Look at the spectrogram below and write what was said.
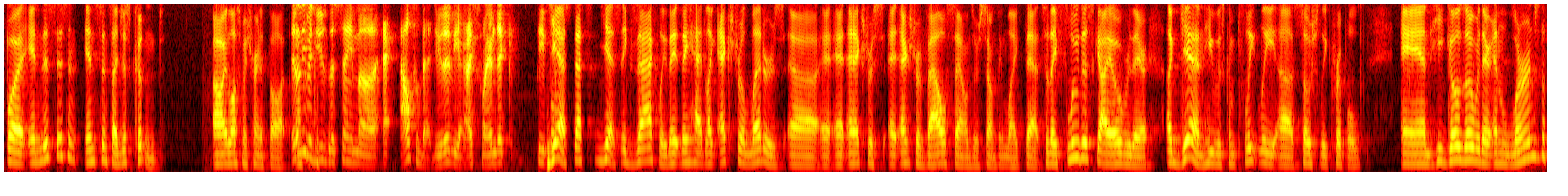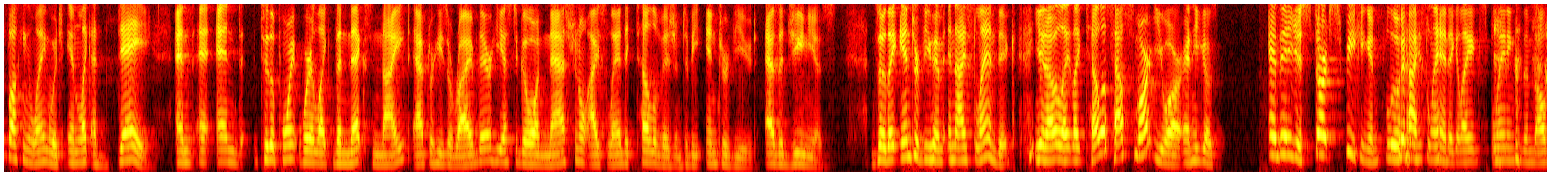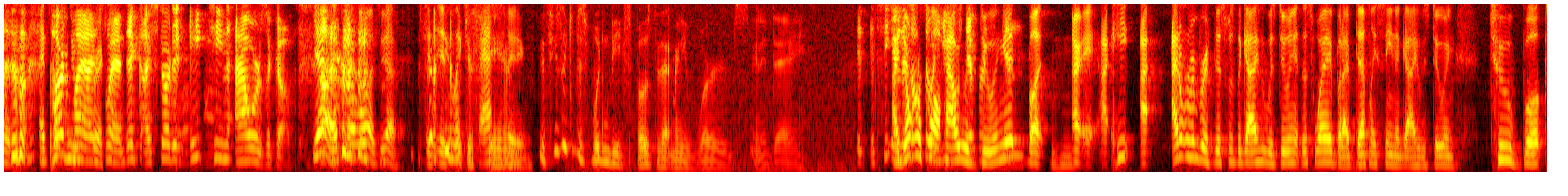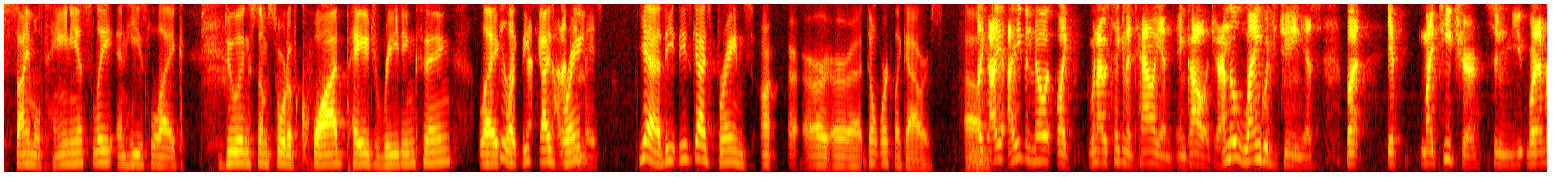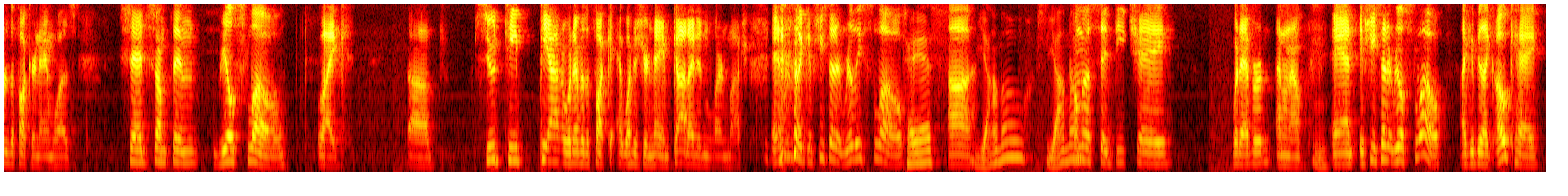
But in this isn't instance, I just couldn't. Oh, I lost my train of thought. they don't even use the same uh, alphabet do they the icelandic people Yes, that's yes, exactly. They they had like extra letters uh, and extra extra vowel sounds or something like that. So they flew this guy over there. Again, he was completely uh, socially crippled, and he goes over there and learns the fucking language in like a day. And, and to the point where like the next night after he's arrived there, he has to go on national Icelandic television to be interviewed as a genius. So they interview him in Icelandic, you know, like like tell us how smart you are, and he goes, and then he just starts speaking in fluent Icelandic, like explaining to them all the. Pardon my tricks. Icelandic. I started 18 hours ago. Yeah, that's what it was. Yeah. Does that It- seem it's- like a scam? It seems like you just wouldn't be exposed to that many words in a day. It, it's, I don't also recall how he was doing in- it, but Mhm. I, I, he, I, I don't remember if this was the guy who was doing it this way, but I've definitely seen a guy who was doing two books simultaneously, and he's like doing some sort of quad page reading thing. Like, like like these guys' brains. Yeah, the, these guys' brains are, are, are, are uh, don't work like ours. Um, like I, I even know it like when I was taking Italian in college. I'm no language genius, but if my teacher, whatever the fuck her name was, said something real slow, like uh, "su ti piano" or whatever the fuck. What is your name? God, I didn't learn much. And like if she said it really slow, Teas Uh, Yamo? Yamo? como se dice, whatever. I don't know. Hmm. And if she said it real slow, I could be like, okay,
